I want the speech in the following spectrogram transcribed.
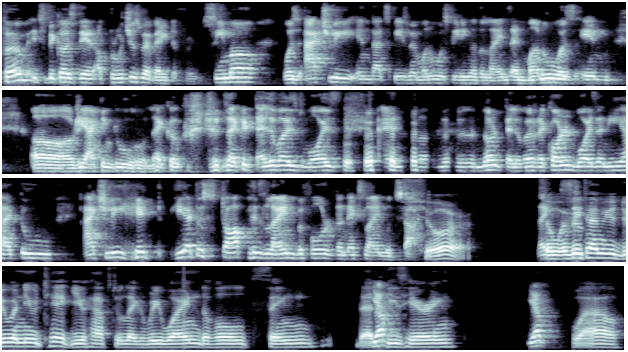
film, it's because their approaches were very different. Seema was actually in that space where Manu was feeding her the lines, and Manu was in uh, reacting to like a like a televised voice and uh, not televised recorded voice, and he had to actually hit. He had to stop his line before the next line would start. Sure. Like, so every time you do a new take, you have to like rewind the whole thing that Yep. he's hearing. Yep. Wow.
